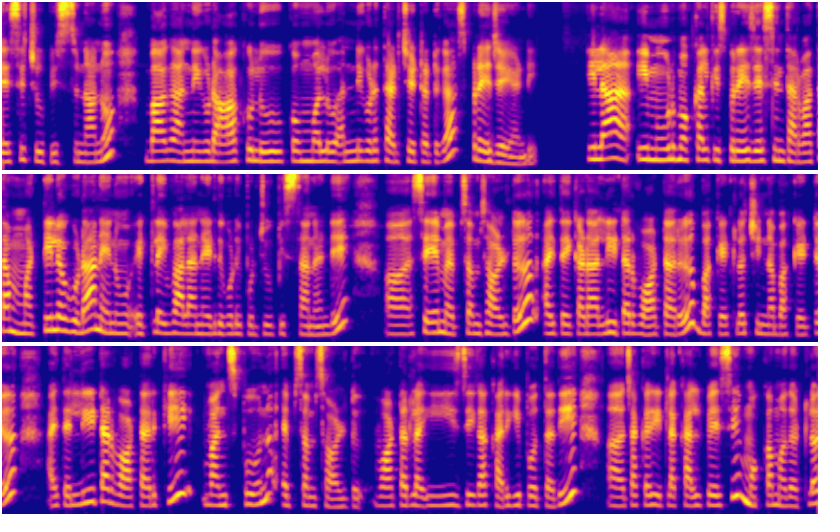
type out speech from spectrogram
చేసి చూపిస్తున్నాను. బాగా అన్ని కూడా ఆకులు కొమ్మలు అన్నీ కూడా తడిచేటట్టుగా స్ప్రే చేయండి. ఇలా ఈ మూడు మొక్కలకి స్ప్రే చేసిన తర్వాత మట్టిలో కూడా నేను ఎట్లా ఇవ్వాలనేది కూడా ఇప్పుడు చూపిస్తానండి. సేమ్ ఎప్సమ్ సాల్ట్ అయితే ఇక్కడ లీటర్ వాటర్ బకెట్లో చిన్న బకెట్ అయితే లీటర్ వాటర్కి వన్ స్పూన్ ఎప్సమ్ సాల్ట్. వాటర్లో ఈజీగా కరిగిపోతుంది. చక్కగా ఇట్లా కలిపేసి మొక్క మొదట్లో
